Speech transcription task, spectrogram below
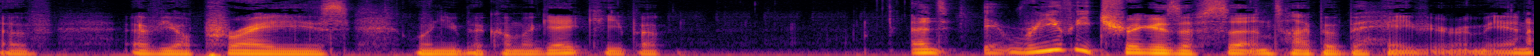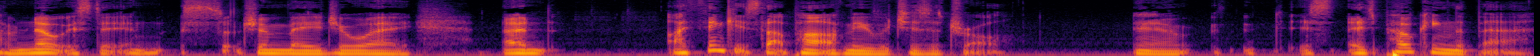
of of your praise when you become a gatekeeper. And it really triggers a certain type of behavior in me, and I've noticed it in such a major way. And I think it's that part of me which is a troll. You know, it's it's poking the bear,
